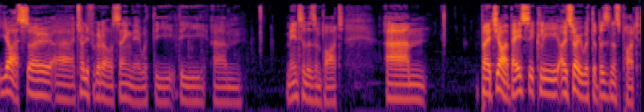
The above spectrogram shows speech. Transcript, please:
yeah, so, uh, I totally forgot what I was saying there with the, the, um, mentalism part. Um, but yeah, basically, oh, sorry, with the business part.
